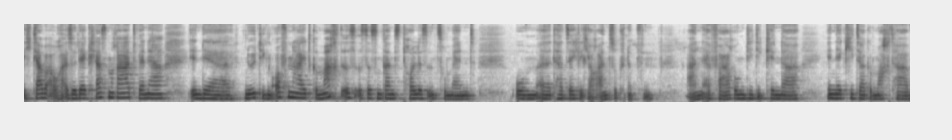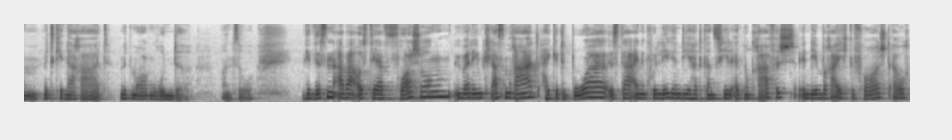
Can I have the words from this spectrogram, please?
ich glaube auch. Also der Klassenrat, wenn er in der nötigen Offenheit gemacht ist, ist das ein ganz tolles Instrument, um äh, tatsächlich auch anzuknüpfen an Erfahrungen, die die Kinder in der Kita gemacht haben, mit Kinderrat, mit Morgenrunde und so. Wir wissen aber aus der Forschung über den Klassenrat, Heike de Boer ist da eine Kollegin, die hat ganz viel ethnografisch in dem Bereich geforscht auch.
